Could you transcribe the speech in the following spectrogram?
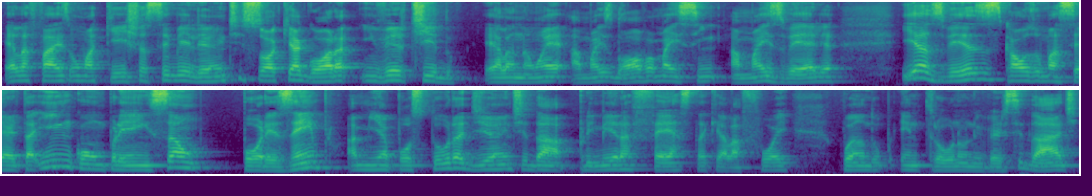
ela faz uma queixa semelhante, só que agora invertido. Ela não é a mais nova, mas sim a mais velha, e às vezes causa uma certa incompreensão, por exemplo, a minha postura diante da primeira festa que ela foi quando entrou na universidade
